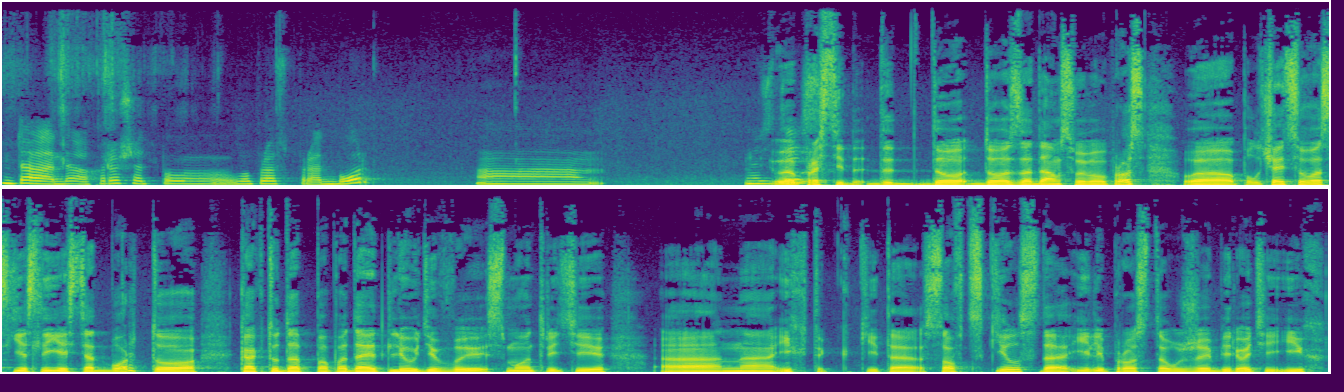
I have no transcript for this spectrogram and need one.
Да, да, хороший отбор, вопрос про отбор. А, э, здесь... Прости, до, до, до задам свой вопрос. А, получается, у вас, если есть отбор, то как туда попадают люди? Вы смотрите а, на их какие-то soft skills, да, или просто уже берете их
